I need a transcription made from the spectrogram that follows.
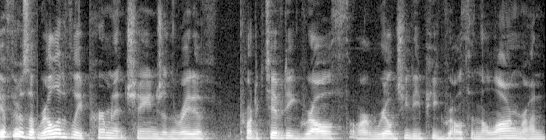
if there's a relatively permanent change in the rate of productivity growth or real GDP growth in the long run,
